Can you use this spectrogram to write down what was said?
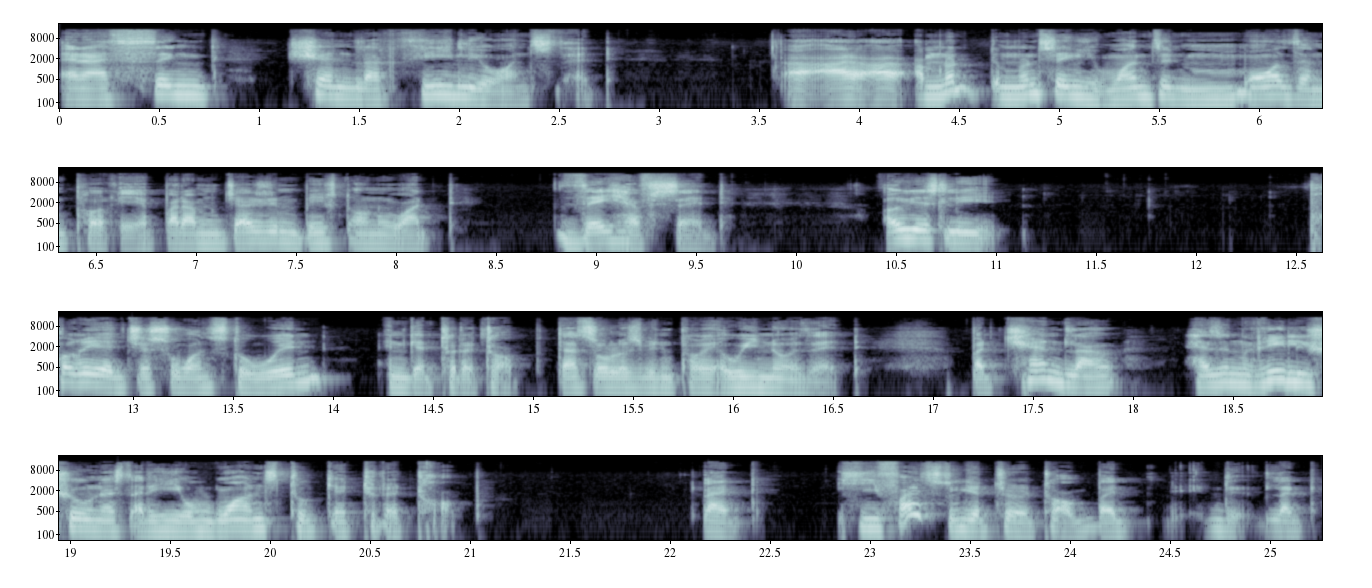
and I think Chandler really wants that. I, I I'm not I'm not saying he wants it more than Poirier, but I'm judging based on what they have said. Obviously, Poirier just wants to win and get to the top. That's always been Poirier. We know that. But Chandler hasn't really shown us that he wants to get to the top. Like, he fights to get to the top, but like,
